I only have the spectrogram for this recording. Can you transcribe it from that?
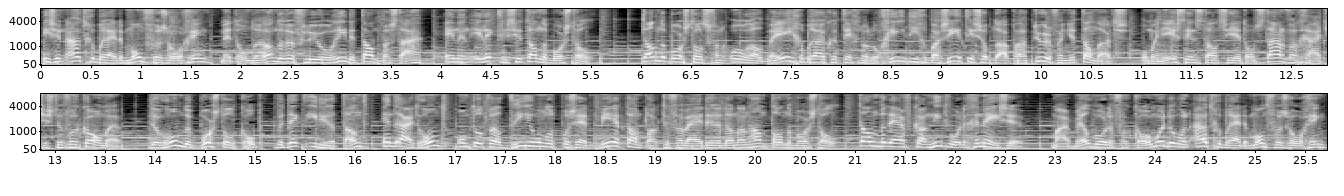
is een uitgebreide mondverzorging met onder andere fluoride tandpasta en een elektrische tandenborstel. Tandenborstels van Oral-B gebruiken technologie die gebaseerd is op de apparatuur van je tandarts, om in eerste instantie het ontstaan van gaatjes te voorkomen. De ronde borstelkop bedekt iedere tand en draait rond om tot wel 300% meer tandplak te verwijderen dan een handtandenborstel. Tandbederf kan niet worden genezen, maar wel worden voorkomen door een uitgebreide mondverzorging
